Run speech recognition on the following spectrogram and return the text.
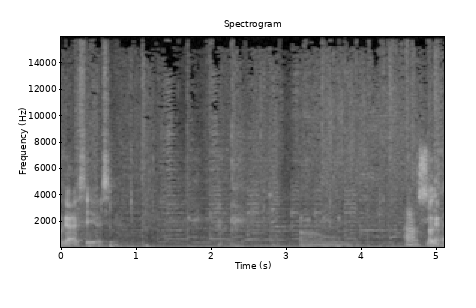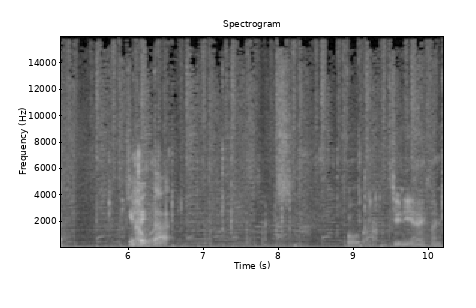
Okay, I see, I see. Um, I don't see Okay. now take what? that. thanks. Hold on. Do you need anything?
